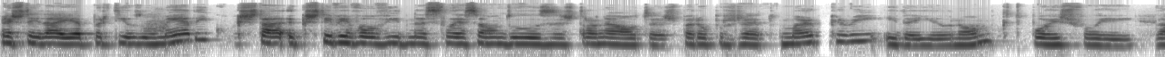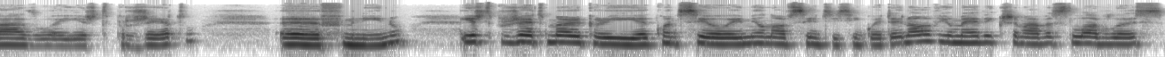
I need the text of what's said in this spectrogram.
Esta ideia partiu de um médico que, está, que, esteve envolvido na seleção dos astronautas para o projeto Mercury, e daí o nome, que depois foi dado a este projeto uh, feminino. Este projeto Mercury aconteceu em 1959 e o médico chamava-se Loveless.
